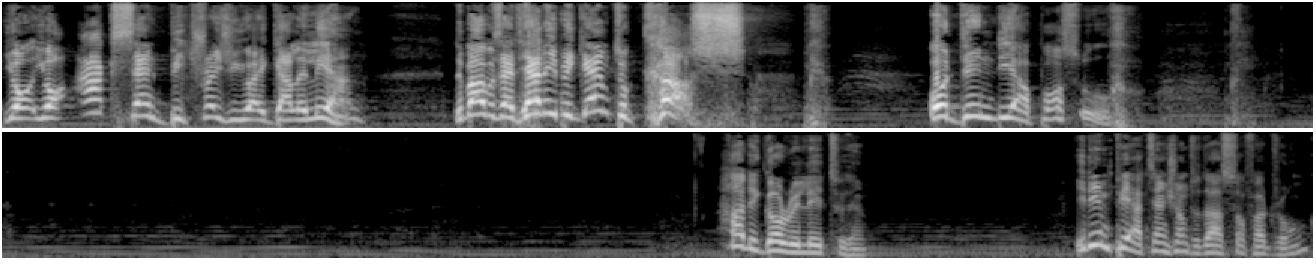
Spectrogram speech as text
your, your accent betrays you. You are a Galilean. The Bible said, Then he began to curse. Oh, Odin the apostle. How did God relate to him? He didn't pay attention to that suffered wrong.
